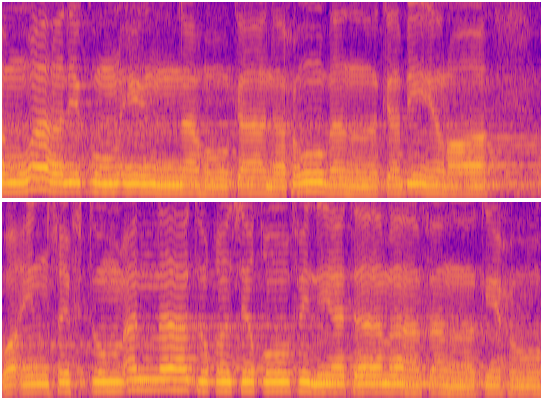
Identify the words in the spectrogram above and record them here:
أموالكم إنه كان حوبا كبيرا. وإن خفتم ألا تقسطوا في اليتامى فانكحوا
